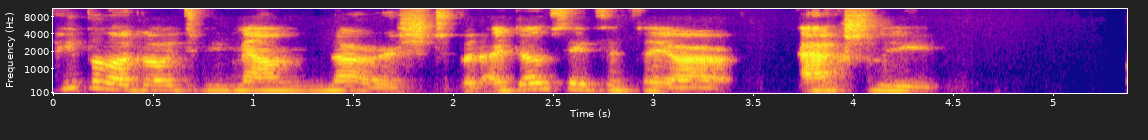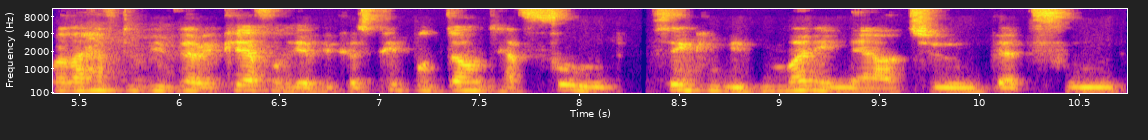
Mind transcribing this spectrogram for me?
people are going to be malnourished, but I don't think that they are actually. Well, I have to be very careful here because people don't have food. I think you need money now to get food.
